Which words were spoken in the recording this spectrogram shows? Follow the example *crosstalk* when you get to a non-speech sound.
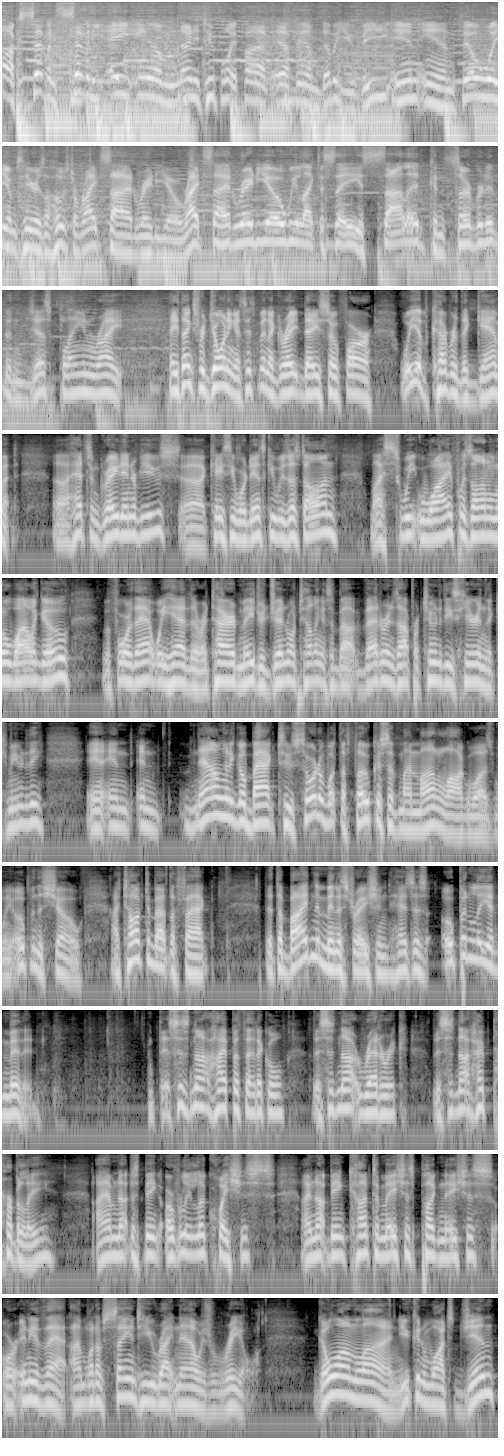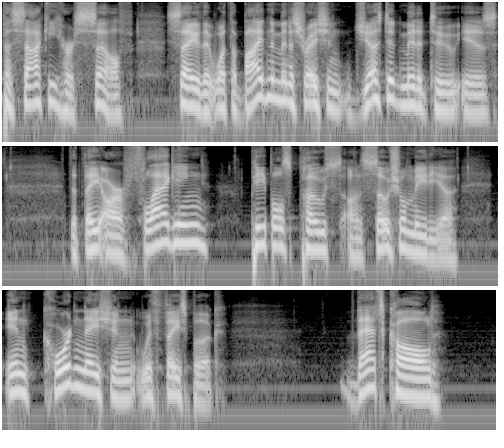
Talk 770 AM, 92.5 FM, WVNN. Phil Williams here is a host of Right Side Radio. Right Side Radio, we like to say, is solid, conservative, and just plain right. Hey, thanks for joining us. It's been a great day so far. We have covered the gamut. Uh, had some great interviews. Uh, Casey Wardynski was just on. My sweet wife was on a little while ago. Before that, we had a retired Major General telling us about veterans' opportunities here in the community. And, and, and now I'm going to go back to sort of what the focus of my monologue was when we opened the show. I talked about the fact that the Biden administration has just openly admitted this is not hypothetical, this is not rhetoric, this is not hyperbole. I am not just being overly loquacious. I'm not being contumacious, pugnacious, or any of that. I'm, what I'm saying to you right now is real. Go online. You can watch Jen Psaki herself say that what the Biden administration just admitted to is that they are flagging people's posts on social media in coordination with Facebook. That's called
